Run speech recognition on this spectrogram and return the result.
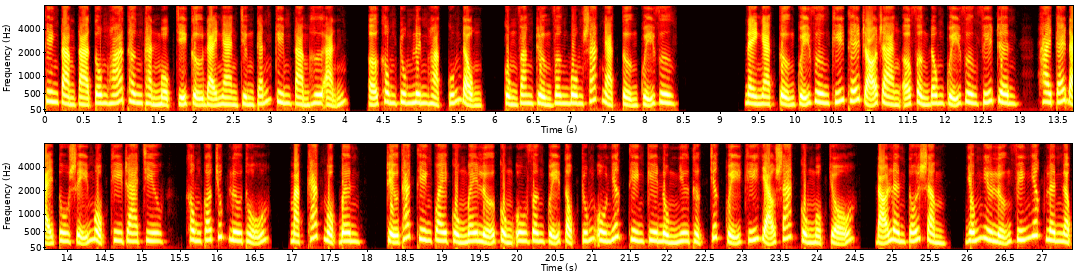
thiên tàm tà tôn hóa thân thành một chỉ cự đại ngàn chừng cánh kim tàm hư ảnh, ở không trung linh hoạt cuốn động, cùng văn trường vân bôn sát ngạc tượng quỷ vương. Này ngạc tượng quỷ vương khí thế rõ ràng ở phần đông quỷ vương phía trên, hai cái đại tu sĩ một khi ra chiêu, không có chút lưu thủ, mặt khác một bên, triệu thác thiên quay cùng mây lửa cùng u vân quỷ tộc trúng u nhất thiên kia nùng như thực chất quỷ khí giảo sát cùng một chỗ, đỏ lên tối sầm, giống như lưỡng phiến nhất lên ngập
